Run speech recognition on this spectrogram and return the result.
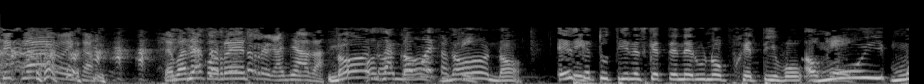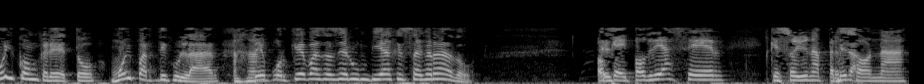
Sí, claro, hija. Te van Ya a correr. regañada. No, o no, sea, ¿cómo no, es así? no, no. Es Sí. que tú tienes que tener un objetivo muy, muy concreto, muy particular Ajá. de por qué vas a hacer un viaje sagrado. Ok, Es- podría ser que soy una persona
